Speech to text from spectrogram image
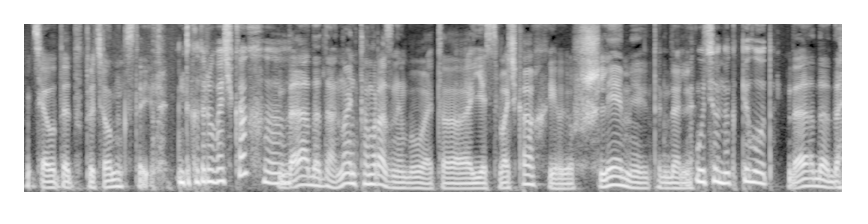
у тебя вот этот утенок стоит. Это который в очках? Да, да, да. Ну, они там разные бывают. А, есть в очках, и в шлеме и так далее. Утенок-пилот. Да, да, да.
